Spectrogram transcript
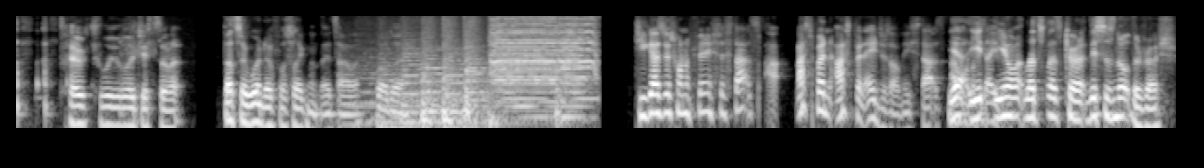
totally legitimate. That's a wonderful segment there, Tyler. Well done. Do you guys just want to finish the stats? I, I spent I spent ages on these stats. Yeah, you, you know what? Let's let's correct. This is not the rush.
